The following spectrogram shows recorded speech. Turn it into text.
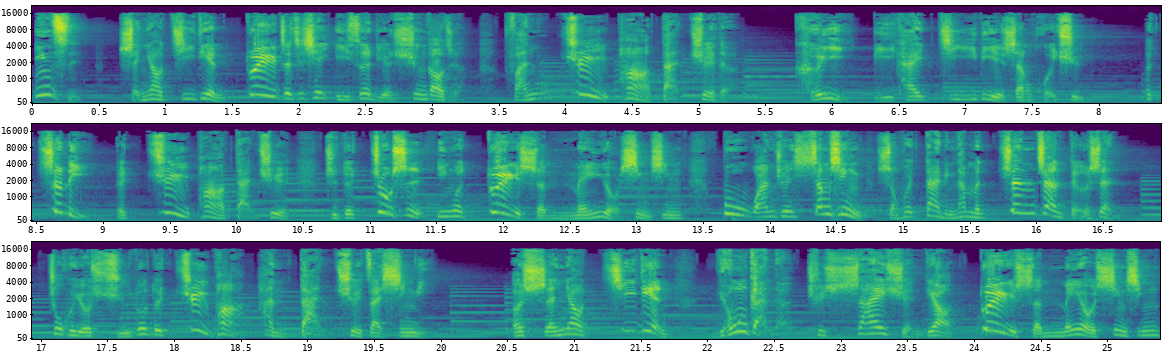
因此，神要基甸对着这些以色列人宣告着：凡惧怕胆怯的，可以离开基列山回去。而这里的惧怕胆怯，指的就是因为对神没有信心，不完全相信神会带领他们征战得胜，就会有许多的惧怕和胆怯在心里。而神要基甸勇敢的去筛选掉对神没有信心、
